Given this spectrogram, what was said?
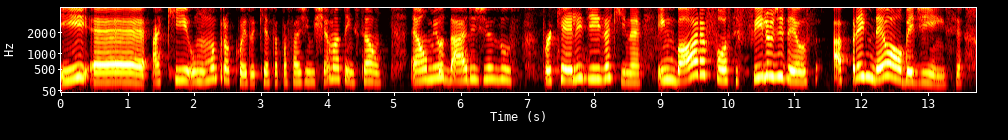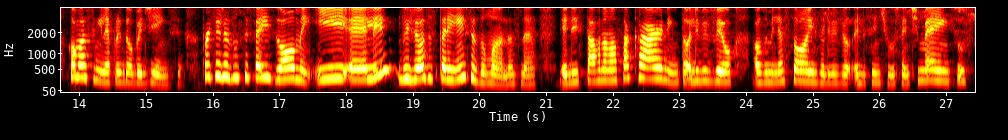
E é, aqui, uma outra coisa que essa passagem me chama a atenção é a humildade de Jesus, porque ele diz aqui, né? Embora fosse filho de Deus, aprendeu a obediência. Como assim ele aprendeu a obediência? Porque Jesus se fez homem e ele viveu as experiências humanas, né? Ele estava na nossa carne, então ele viveu as humilhações, ele viveu, ele sentiu os sentimentos,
